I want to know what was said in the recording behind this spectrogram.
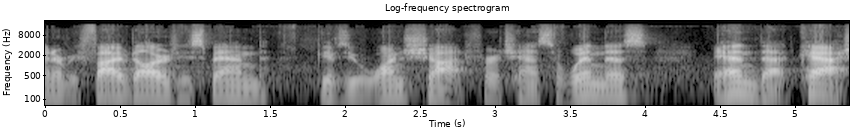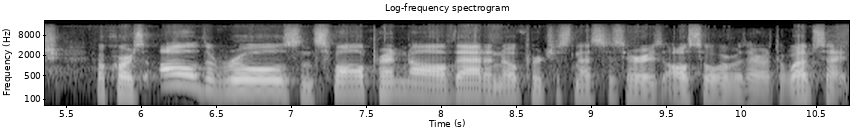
And every $5 you spend gives you one shot for a chance to win this and that cash. Of course, all the rules and small print and all of that and no purchase necessary is also over there at the website.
